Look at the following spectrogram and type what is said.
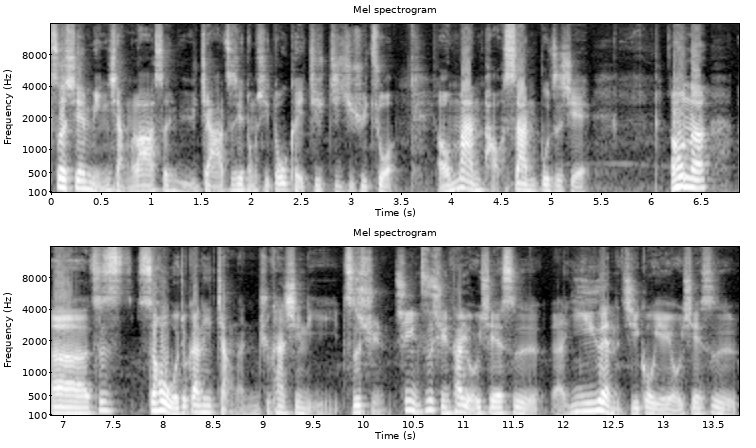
这些冥想、拉伸、瑜伽这些东西都可以积积极去做，然后慢跑、散步这些。然后呢，呃，之之后我就跟你讲了，你去看心理咨询，心理咨询它有一些是呃医院的机构，也有一些是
